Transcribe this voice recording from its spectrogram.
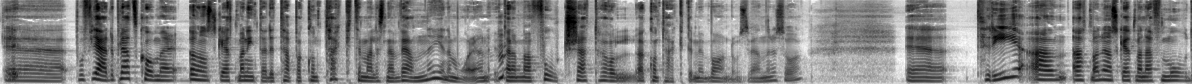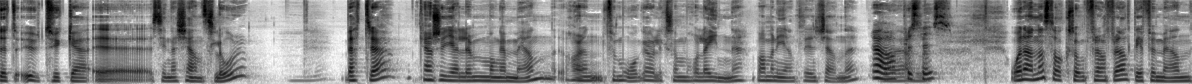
Eh, på fjärde plats kommer önska att man inte hade tappat kontakten med alla sina vänner genom åren. Mm. Utan att man fortsatt hålla kontakten med barndomsvänner och så. Eh, tre, att man önskar att man haft modet att uttrycka eh, sina känslor bättre. Kanske gäller många män, har en förmåga att liksom hålla inne vad man egentligen känner. Ja, alla. precis. Och en annan sak som framförallt är för män,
